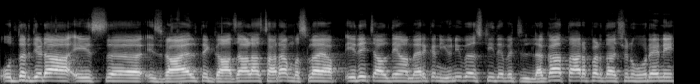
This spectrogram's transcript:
ਉਧਰ ਜਿਹੜਾ ਇਸ ਅ, ਇਜ਼ਰਾਈਲ ਤੇ ਗਾਜ਼ਾ ਵਾਲਾ ਸਾਰਾ ਮਸਲਾ ਆ ਇਹਦੇ ਚੱਲਦਿਆਂ ਅਮਰੀਕਨ ਯੂਨੀਵਰਸਿਟੀ ਦੇ ਵਿੱਚ ਲਗਾਤਾਰ ਪ੍ਰਦਰਸ਼ਨ ਹੋ ਰਹੇ ਨੇ।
